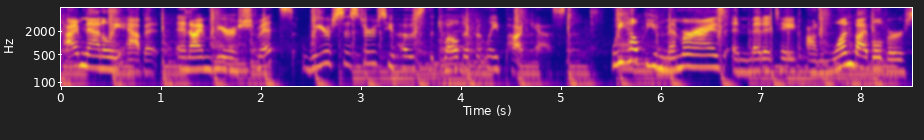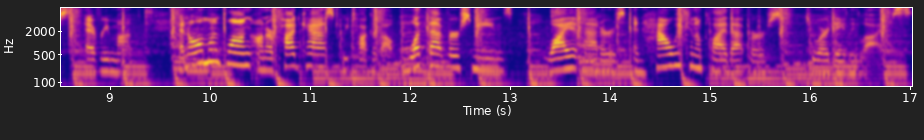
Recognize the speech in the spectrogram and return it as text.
I'm Natalie Abbott. And I'm Vera Schmitz. We are sisters who host the Dwell Differently podcast. We help you memorize and meditate on one Bible verse every month. And all month long on our podcast, we talk about what that verse means, why it matters, and how we can apply that verse to our daily lives.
